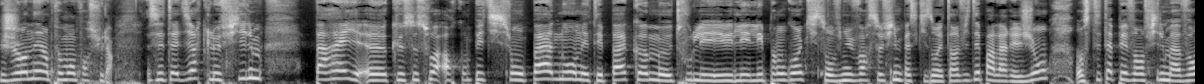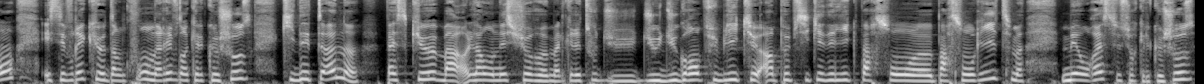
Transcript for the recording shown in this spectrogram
J'en ai un peu moins pour celui-là. C'est-à-dire que le film, pareil, euh, que ce soit hors compétition ou pas, nous on n'était pas comme euh, tous les, les, les pingouins qui sont venus voir ce film parce qu'ils ont été invités par la région. On s'était tapé 20 films avant et c'est vrai que d'un coup on arrive dans quelque chose qui détonne parce que bah là on est sur euh, malgré tout du, du, du grand public un peu psychédélique par son euh, par son rythme, mais on reste sur quelque chose.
